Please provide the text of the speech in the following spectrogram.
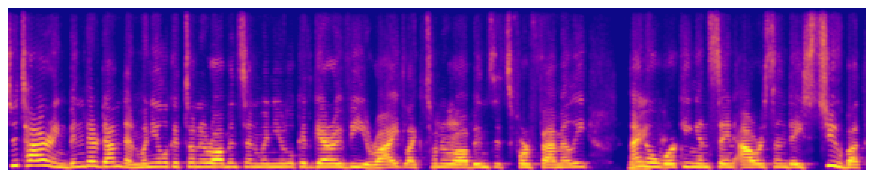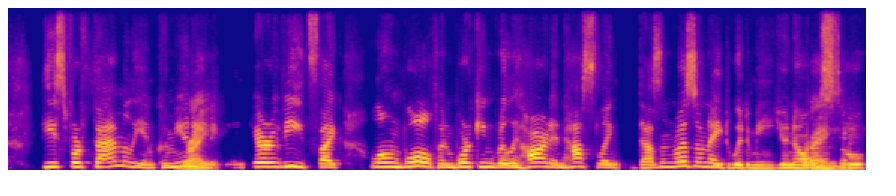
too tiring been there done then when you look at tony robbins and when you look at gary vee right like tony mm-hmm. robbins it's for family right. i know working insane hours and days too but he's for family and community right. gary vee it's like lone wolf and working really hard and hustling doesn't resonate with me you know right. so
